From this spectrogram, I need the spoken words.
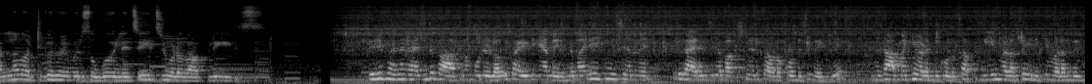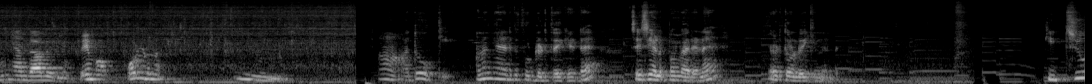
അല്ലാതെ ഒറ്റയ്ക്ക് കഴിയുമ്പോൾ ഒരു സുഖമില്ല. ചേച്ചി കൂടെ വാ പ്ലീസ് ഇനി പറഞ്ഞ രണ്ട് പാത്രം കൂടി ഉള്ളൂ. അത് കഴിഞ്ഞിട്ട് ഞാൻ വരുന്നത് മര്യാദയ്ക്ക് ചെന്ന് ഒരു കാര്യം ചെയ്യാം. ഭക്ഷണം എടുത്ത് അവിടെ കൊണ്ടുവച്ച് വെക്കുക എന്നിട്ട് അമ്മയ്ക്ക് വിളമ്പി കൊടുക്കുക അപ്പം നീയും വിളമ്പി എനിക്കും വിളമ്പി. ഞാൻ എന്താ വരുന്നു. വേമ്പോ ഓടിടുന്നു ആ അത് ഓക്കെ. എന്നാൽ ഞാൻ എടുത്ത് ഫുഡ് എടുത്ത് വെക്കട്ടെ ചേച്ചി എളുപ്പം വരണേ. എടുത്തോണ്ട് വയ്ക്കുന്നുണ്ട്. കിച്ചു.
